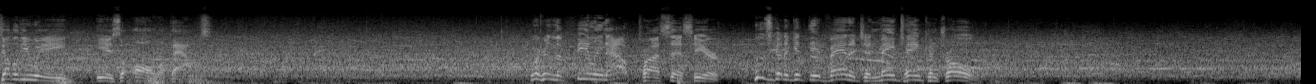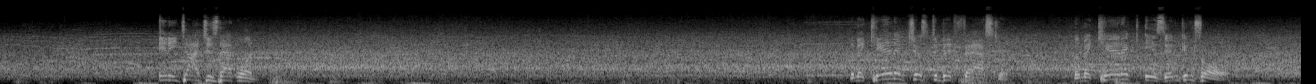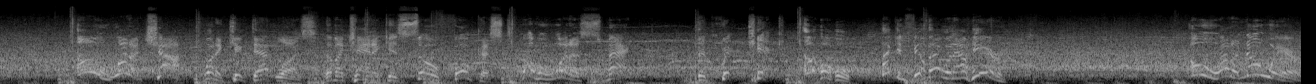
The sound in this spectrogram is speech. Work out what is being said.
WWE is all about. We're in the feeling out process here. Who's going to get the advantage and maintain control? And he dodges that one. The mechanic just a bit faster. The mechanic is in control. Oh, chop! What a kick that was. The mechanic is so focused. Oh, what a smack. The quick kick. Oh, I can feel that one out here. Oh, out of nowhere.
